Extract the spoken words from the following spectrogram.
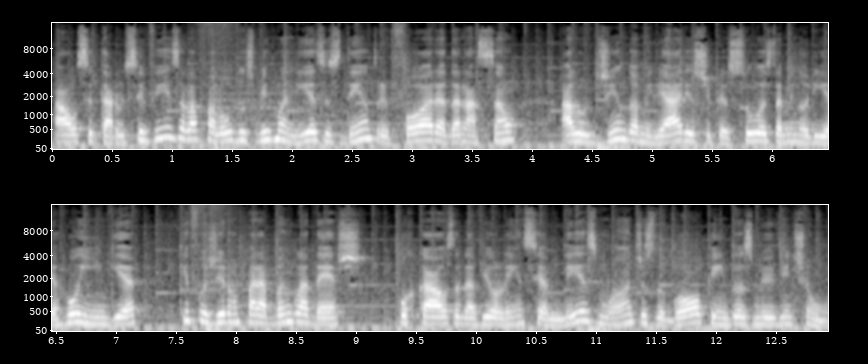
Ao citar os civis, ela falou dos birmaneses dentro e fora da nação, aludindo a milhares de pessoas da minoria Rohingya que fugiram para Bangladesh por causa da violência mesmo antes do golpe em 2021.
